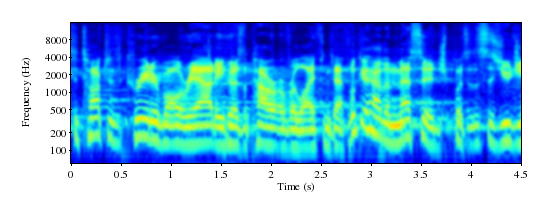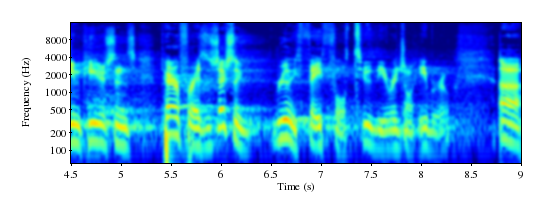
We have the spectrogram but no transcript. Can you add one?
to talk to the creator of all reality who has the power over life and death. Look at how the message puts it. This is Eugene Peterson's paraphrase, is actually really faithful to the original Hebrew. Uh,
